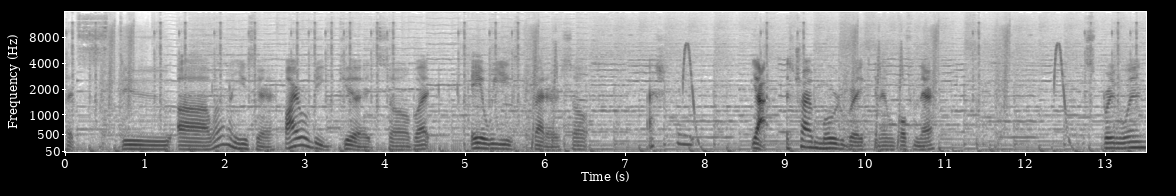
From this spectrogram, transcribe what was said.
Let's do, uh, what am I use here? Fire would be good, so, but AoE is better, so, actually, yeah, let's try Mortar Break, and then we'll go from there. Spring Wind.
